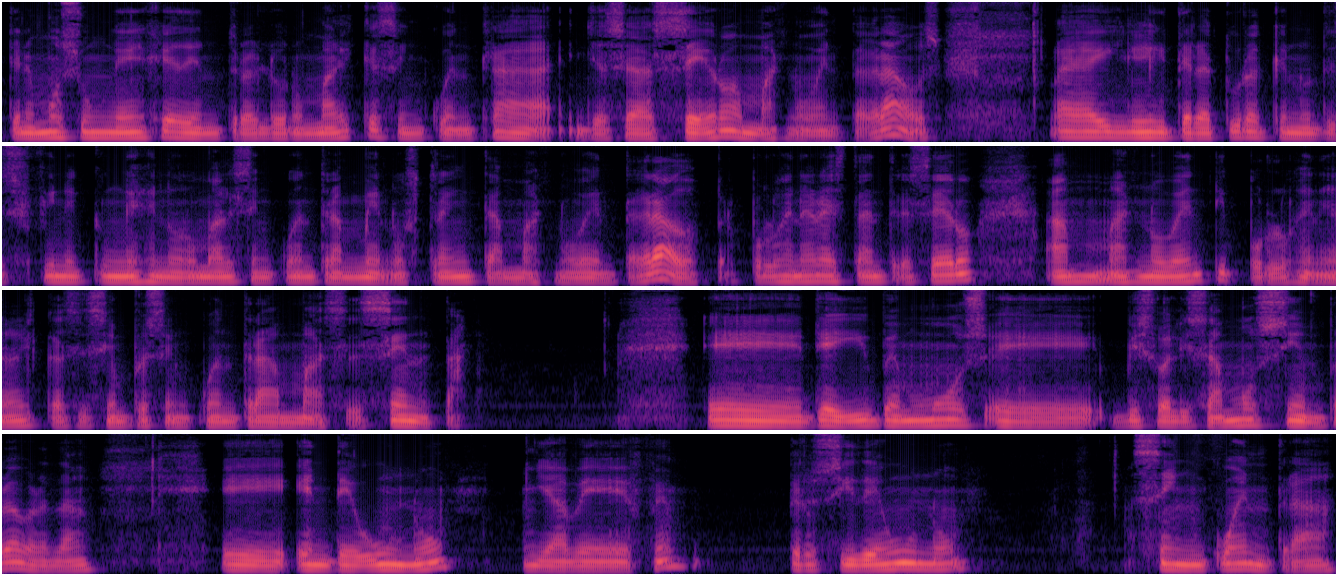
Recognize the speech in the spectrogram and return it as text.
tenemos un eje dentro del normal que se encuentra ya sea 0 a más 90 grados. Hay literatura que nos define que un eje normal se encuentra a menos 30 a más 90 grados, pero por lo general está entre 0 a más 90 y por lo general casi siempre se encuentra a más 60. Eh, de ahí vemos, eh, visualizamos siempre, ¿verdad? Eh, en D1 y ABF pero si de uno se encuentra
